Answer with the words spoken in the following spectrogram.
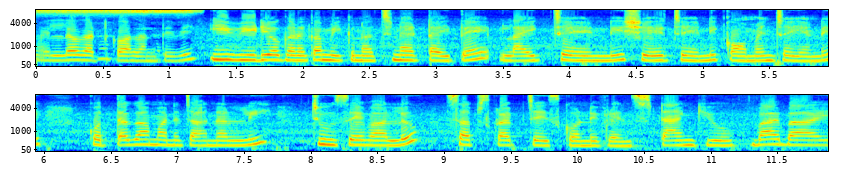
మెల్లో కట్టుకోవాలంటే ఇవి ఈ వీడియో కనుక మీకు నచ్చినట్టయితే లైక్ చేయండి షేర్ చేయండి కామెంట్ చేయండి. కొత్తగా మన ఛానల్ని చూసేవాళ్ళు సబ్స్క్రైబ్ చేసుకోండి friends. Thank you. Bye bye.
